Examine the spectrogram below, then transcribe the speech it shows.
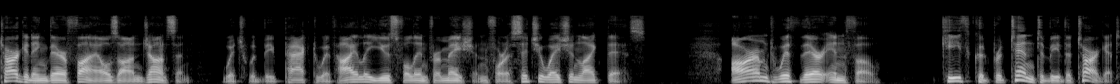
targeting their files on Johnson, which would be packed with highly useful information for a situation like this. Armed with their info, Keith could pretend to be the target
